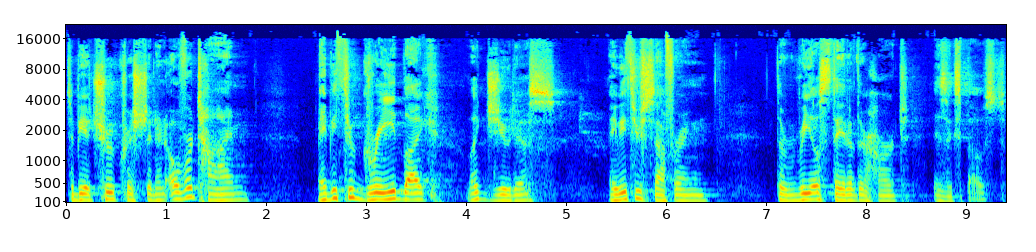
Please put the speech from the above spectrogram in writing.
to be a true Christian. And over time, maybe through greed like, like Judas, maybe through suffering, the real state of their heart is exposed.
